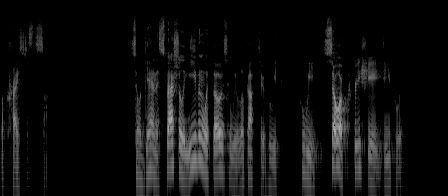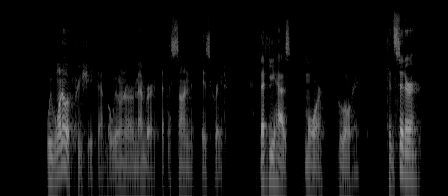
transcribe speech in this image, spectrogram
but Christ is the Son. So again, especially even with those who we look up to, who we, who we so appreciate deeply, we want to appreciate them, but we want to remember that the Son is greater, that he has more glory. Consider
